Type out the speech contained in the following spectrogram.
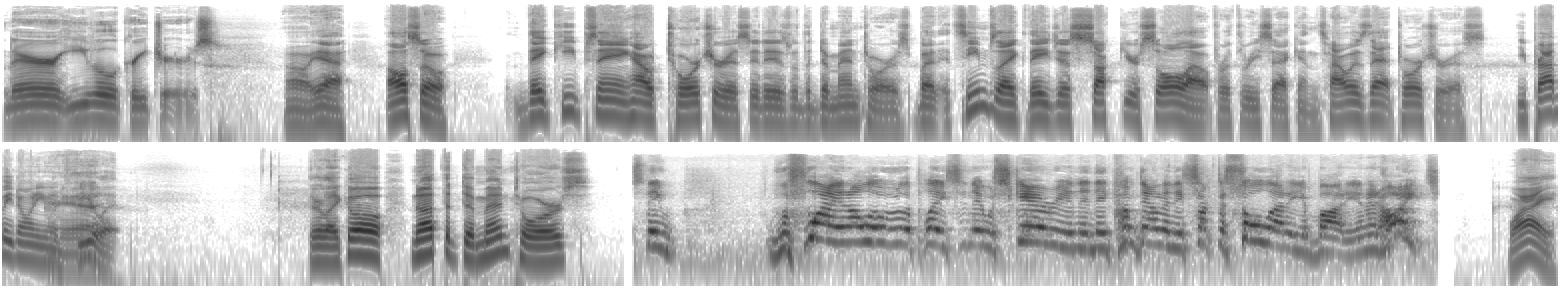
they're evil creatures. Oh yeah. Also, they keep saying how torturous it is with the Dementors, but it seems like they just suck your soul out for three seconds. How is that torturous? You probably don't even Yeah. feel it. They're like, oh, not the Dementors. They were flying all over the place and they were scary and then they come down and they suck the soul out of your body and it hurts. Why?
